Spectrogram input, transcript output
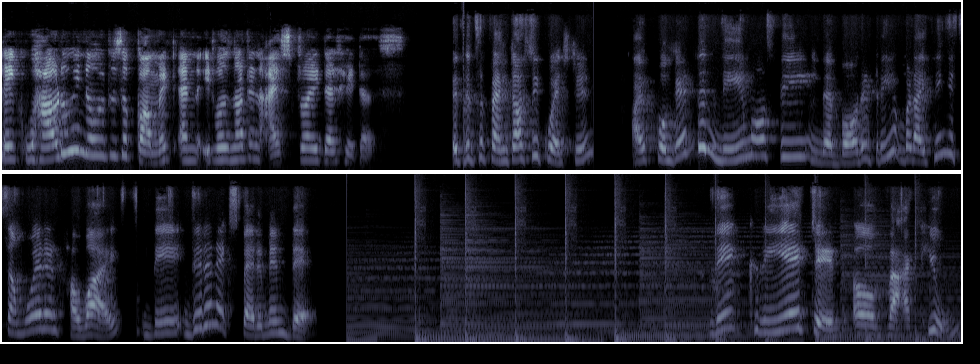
Like, how do we know it was a comet and it was not an asteroid that hit us? It's a fantastic question. I forget the name of the laboratory, but I think it's somewhere in Hawaii. They did an experiment there. They created a vacuum.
